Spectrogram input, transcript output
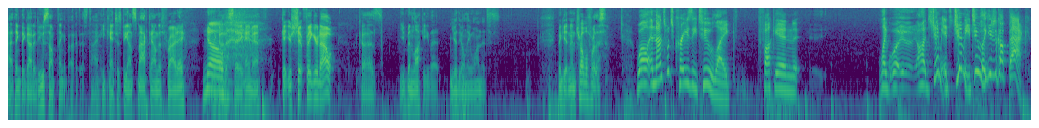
I think they got to do something about it this time. He can't just be on SmackDown this Friday. no They got to say, "Hey, man, get your shit figured out," because you've been lucky that you're the only one that's been getting in trouble for this. Well, and that's what's crazy too. Like, fucking, like, uh, Jimmy. It's Jimmy too. Like, he just got back.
